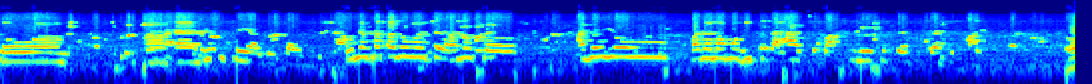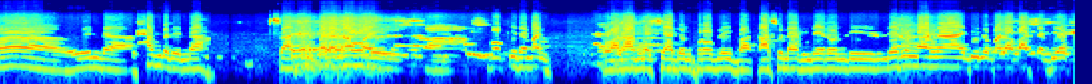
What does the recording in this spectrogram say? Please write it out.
So, uh, uh, and this is Leah Gusay. Unang katanungan sir, ano po, ano yung pananaw mo dito sa ad sa vaccination 2025? Ah, uh, alhamdulillah. Sa aking pananaw ay ah, okay naman. Walang masyadong problema. Kaso lang, meron din, meron lang uh, hindi lumalabas sa BOP.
